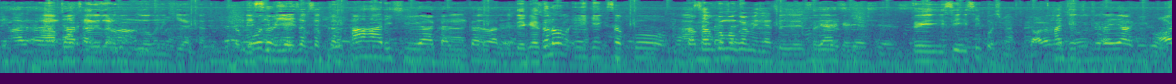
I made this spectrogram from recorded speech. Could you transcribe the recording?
बिहार हाँ बहुत सारे लोगों हाँ। ने किया था। तो भैया। सब सब करते हैं हाँ ऋषि भैया कल हाँ, कल कल वाले। चलो एक एक सबको सबको मौका मिलना चाहिए है. तो इसी इसी कोच में हाँ। जी जी, मेरा ये आगे को।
